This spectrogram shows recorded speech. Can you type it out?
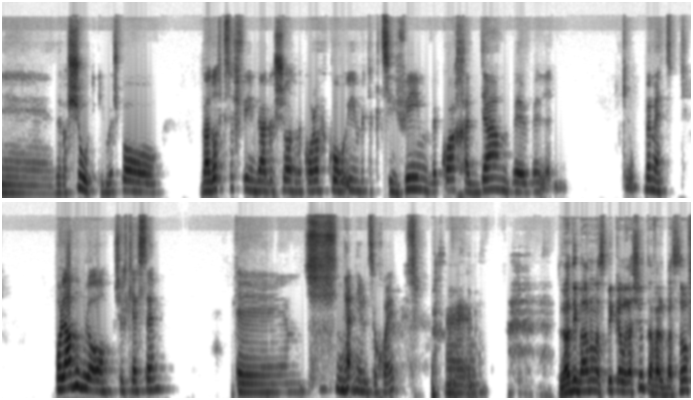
אה, זה רשות כאילו יש פה ועדות כספים והגשות וקולות קוראים ותקציבים וכוח אדם וכאילו באמת עולם ומלואו של קסם אמ, דניאל צוחק אמ, לא דיברנו מספיק על רשות, אבל בסוף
